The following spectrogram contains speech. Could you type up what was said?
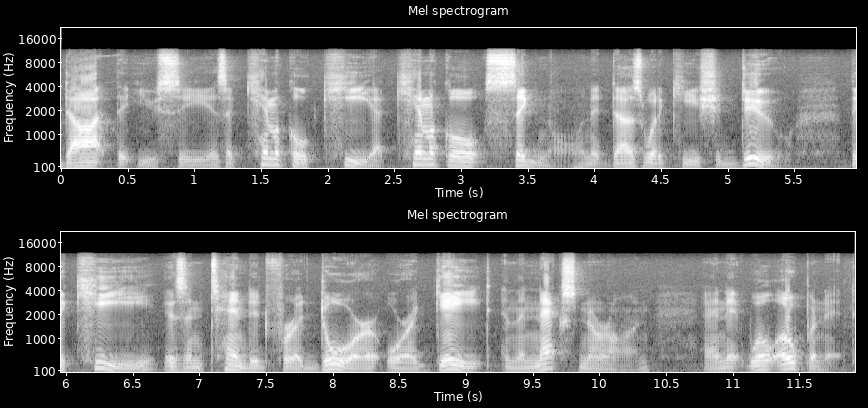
dot that you see is a chemical key, a chemical signal, and it does what a key should do. The key is intended for a door or a gate in the next neuron, and it will open it.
